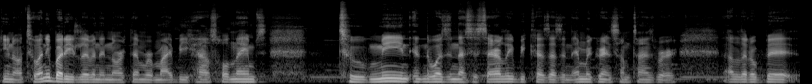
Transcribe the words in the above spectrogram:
you know to anybody living in North Denver might be household names to me it wasn't necessarily because as an immigrant sometimes we're a little bit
